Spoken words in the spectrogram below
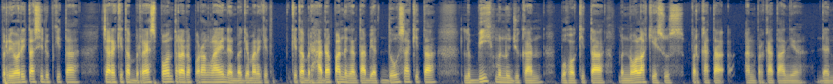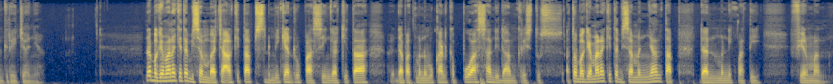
prioritas hidup kita, cara kita berespon terhadap orang lain dan bagaimana kita kita berhadapan dengan tabiat dosa kita lebih menunjukkan bahwa kita menolak Yesus perkataan-perkataannya dan gerejanya. Nah, bagaimana kita bisa membaca Alkitab sedemikian rupa sehingga kita dapat menemukan kepuasan di dalam Kristus? Atau bagaimana kita bisa menyantap dan menikmati firman?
